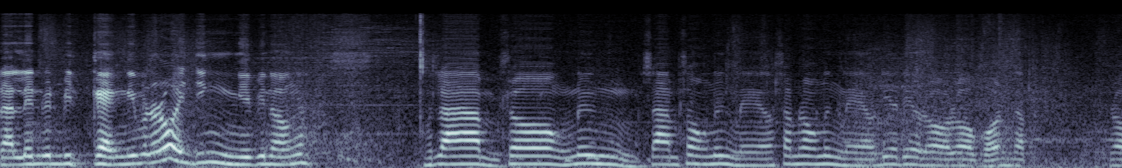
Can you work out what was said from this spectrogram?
น่าเล่นเป็นบิดแก่งนี่มันร่อยจริงไงพี่น้องสามสองหนึ่งสามสองหนึ่งแล้วสามสองหนึ่งแล้วเดี๋ยวเดี๋ยวรอรอก่อนครับ รอ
